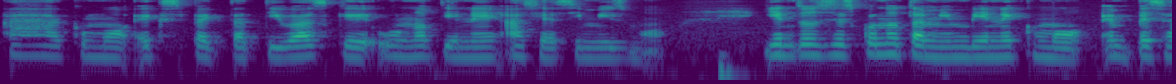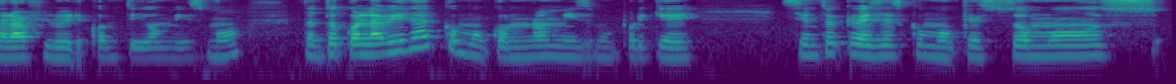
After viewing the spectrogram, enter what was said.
ah, como expectativas que uno tiene hacia sí mismo. Y entonces cuando también viene como empezar a fluir contigo mismo, tanto con la vida como con uno mismo, porque siento que a veces como que somos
